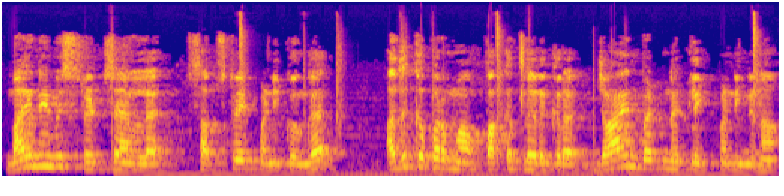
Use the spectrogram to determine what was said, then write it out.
மை நேம் இஸ் ரெட் சேனலை சப்ஸ்கிரைப் பண்ணிக்கோங்க. அதுக்கப்புறமா பக்கத்தில் இருக்கிற ஜாயின் பட்டனை கிளிக் பண்ணீங்கன்னா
